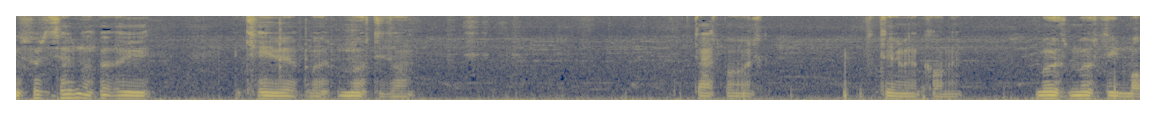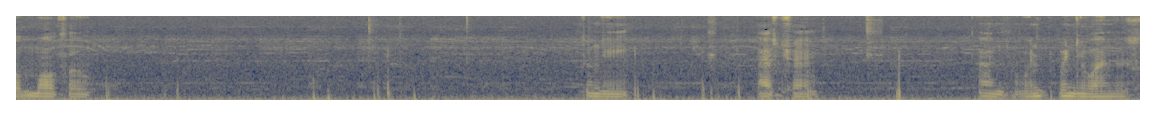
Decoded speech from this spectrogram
the 57 I've got the interior mo- mostly on. Dashboard, steering wheel common. Most, mostly mul- multi. From the ashtray and win- window winders,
